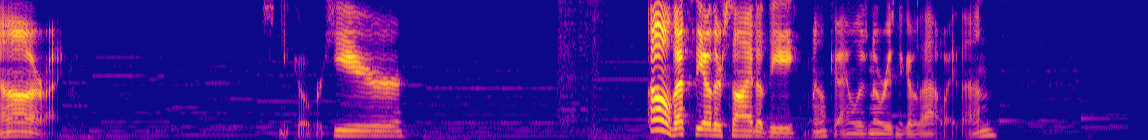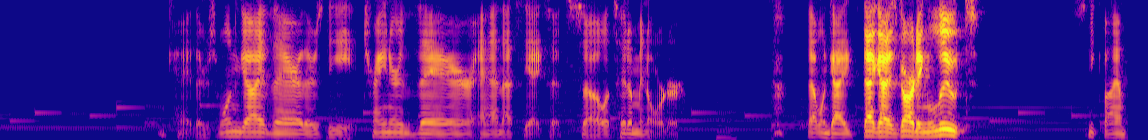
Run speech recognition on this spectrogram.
Alright. Sneak over here. Oh, that's the other side of the... Okay, well, there's no reason to go that way, then. Okay, there's one guy there, there's the trainer there, and that's the exit. So let's hit them in order. that one guy... That guy's guarding loot! Sneak by him.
